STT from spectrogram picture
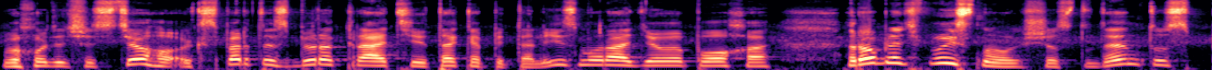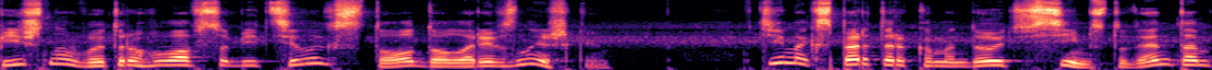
Виходячи з цього, експерти з бюрократії та капіталізму радіоепоха роблять висновок, що студент успішно виторгував собі цілих 100 доларів знижки. Втім, експерти рекомендують всім студентам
